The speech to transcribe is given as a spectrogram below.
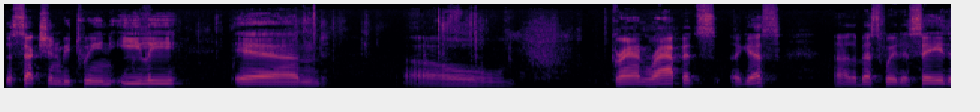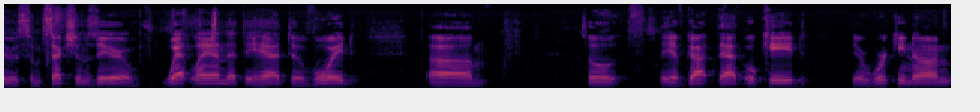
the section between Ely and, oh, Grand Rapids, I guess. Uh, the best way to say, there's some sections there of wetland that they had to avoid. Um, so they have got that okayed. They're working on,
